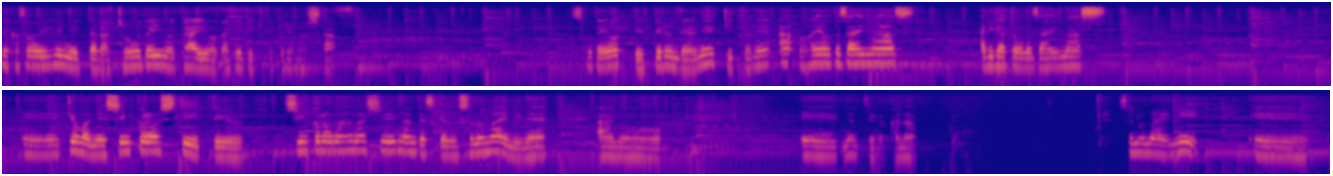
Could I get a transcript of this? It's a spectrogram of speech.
なんかそういうふうに言ったらちょうど今太陽が出てきてくれました。そうだよって言ってるんだよね、きっとね。あ、おはようございます。ありがとうございます。えー、今日はね、シンクロシティっていうシンクロの話なんですけど、その前にね、あの、えー、なんていうのかな。その前に、えー、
